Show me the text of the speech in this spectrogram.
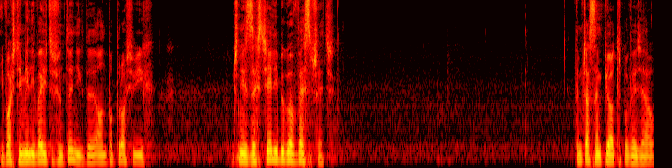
I właśnie mieli wejść do świątyni, gdy on poprosił ich, czy nie zechcieliby go wesprzeć. Tymczasem Piotr powiedział:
